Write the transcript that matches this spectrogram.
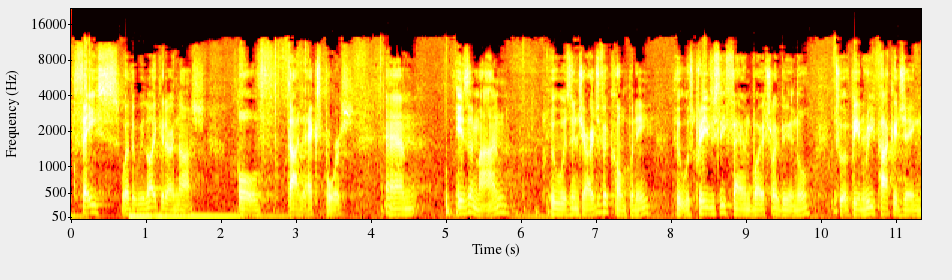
face, whether we like it or not, of that export um, is a man who was in charge of a company who was previously found by a tribunal to have been repackaging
